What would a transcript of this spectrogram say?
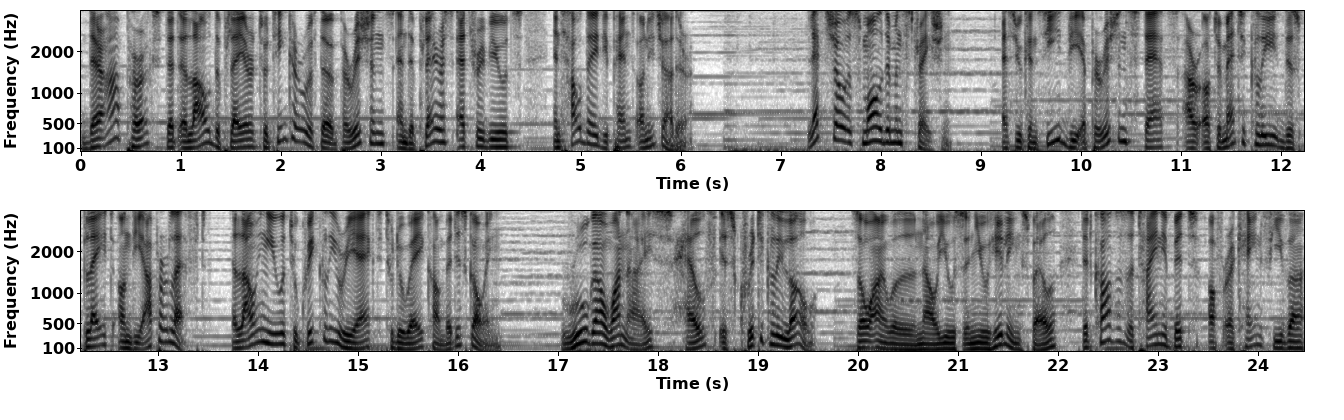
there are perks that allow the player to tinker with the apparitions and the player's attributes and how they depend on each other. Let's show a small demonstration. As you can see, the apparition stats are automatically displayed on the upper left, allowing you to quickly react to the way combat is going. Ruga One Eye's health is critically low, so I will now use a new healing spell that causes a tiny bit of arcane fever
